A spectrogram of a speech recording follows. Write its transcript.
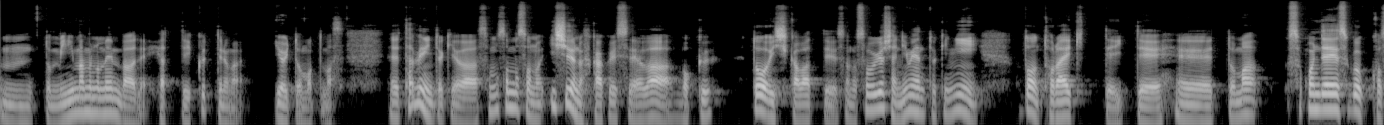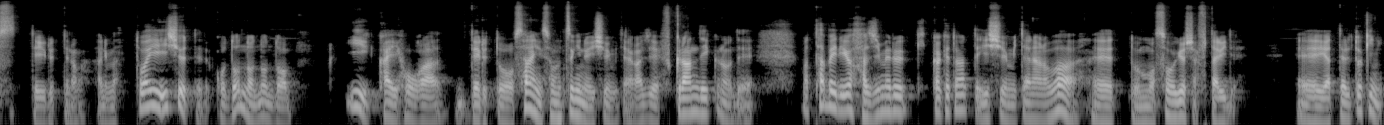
うんとミニマムのメンバーでやっていくっていうのが良いと思ってます。食べにの時はそもそもそのイシューの不確実性は僕と石川っていうその創業者2名の時にほとんど捉えきっていて、えっとまあそこですごくこすっているっていうのがあります。とはいえイシューってこうどんどんどんどんいい解放が出ると、さらにその次のイシューみたいな感じで膨らんでいくので、まあ、タベリを始めるきっかけとなったイシューみたいなのは、えっと、もう創業者2人で、え、やってる時に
